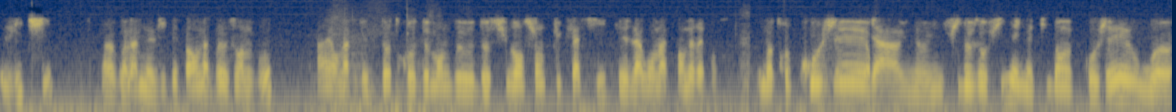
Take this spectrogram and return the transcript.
Litchi. voilà, n'hésitez pas, on a besoin de vous. Ah, on a fait d'autres demandes de, subventions plus classiques et là où on attend des réponses. Notre projet, il y a une, philosophie, il y a une éthique dans notre projet où euh,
